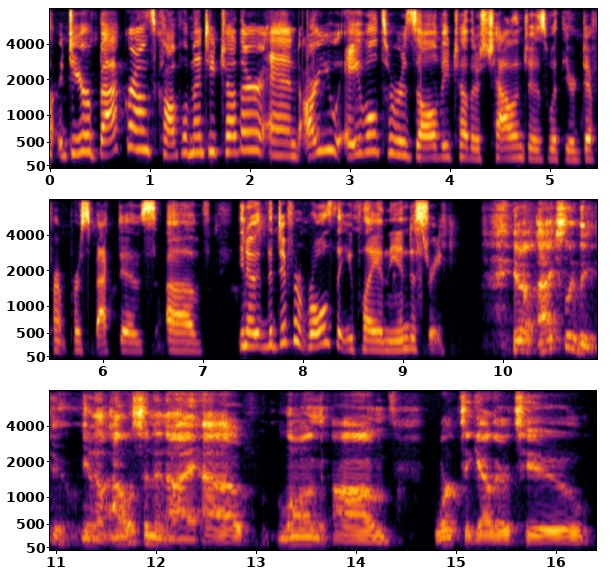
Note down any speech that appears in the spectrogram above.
do your backgrounds complement each other, and are you able to resolve each other's challenges with your different perspectives of you know the different roles that you play in the industry? You know, actually, they do. You know, Allison and I have long um, worked together to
